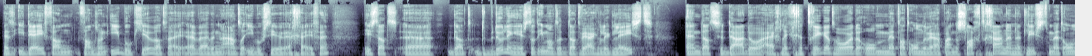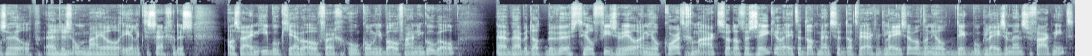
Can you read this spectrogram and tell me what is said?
het idee van, van zo'n e-boekje... wat wij, hè, we hebben een aantal e-books die we weggeven... is dat, uh, dat de bedoeling is dat iemand het daadwerkelijk leest... En dat ze daardoor eigenlijk getriggerd worden om met dat onderwerp aan de slag te gaan. En het liefst met onze hulp. Mm-hmm. Dus om maar heel eerlijk te zeggen. Dus als wij een e-boekje hebben over hoe kom je bovenaan in Google. Uh, we hebben dat bewust heel visueel en heel kort gemaakt. Zodat we zeker weten dat mensen daadwerkelijk lezen. Want een heel dik boek lezen mensen vaak niet.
